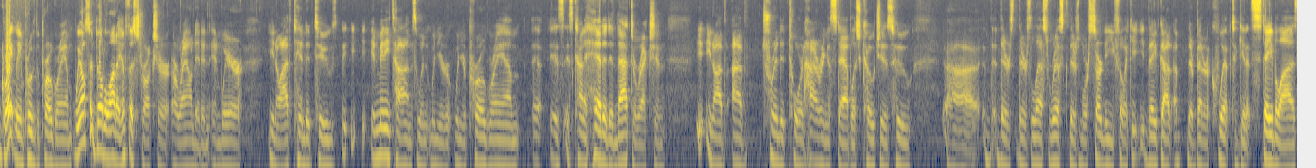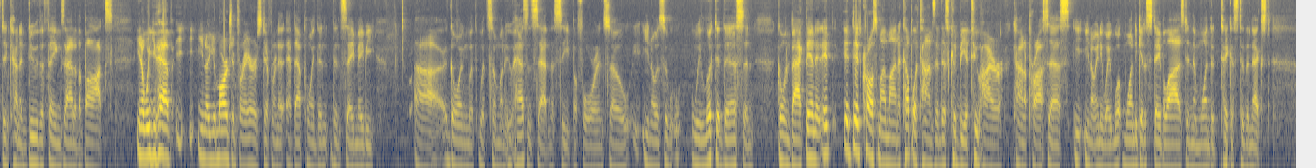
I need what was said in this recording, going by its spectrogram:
greatly improved the program. We also built a lot of infrastructure around it, and, and where you know I've tended to, in many times when when your when your program uh, is is kind of headed in that direction, you know I've I've trended toward hiring established coaches who. Uh, there's there's less risk. There's more certainty. You feel like they've got a, they're better equipped to get it stabilized and kind of do the things out of the box you know, where you have, you know, your margin for error is different at, at that point than, than say maybe uh, going with, with someone who hasn't sat in the seat before. And so, you know, so we looked at this and going back then, it, it, it did cross my mind a couple of times that this could be a two hire kind of process. You know, anyway, what one to get us stabilized and then one to take us to the next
